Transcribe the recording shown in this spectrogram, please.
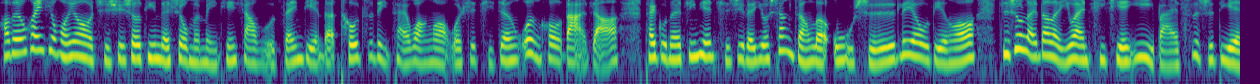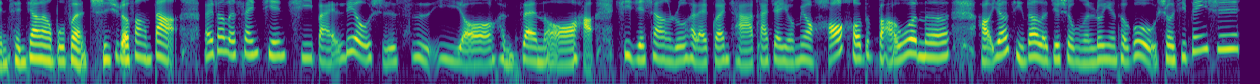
好的，欢迎听众朋友持续收听的是我们每天下午三点的投资理财王哦，我是奇珍，问候大家。台股呢今天持续的又上涨了五十六点哦，指数来到了一万七千一百四十点，成交量部分持续的放大，来到了三千七百六十四亿哦，很赞哦。好，细节上如何来观察，大家有没有好好的把握呢？好，邀请到的就是我们论元投顾首席分析师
